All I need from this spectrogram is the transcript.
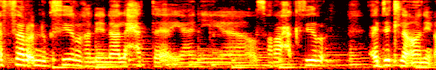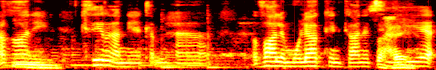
أثر إنه كثير غنينا له حتى يعني آه، صراحة كثير عدت له أني أغاني. كثير غنيت منها ظالم ولكن كانت صحيح. هي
